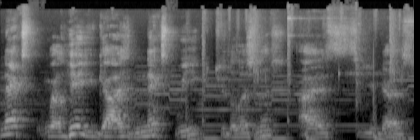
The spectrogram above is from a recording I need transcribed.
next. Well, hear you guys next week to the listeners. I see you guys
